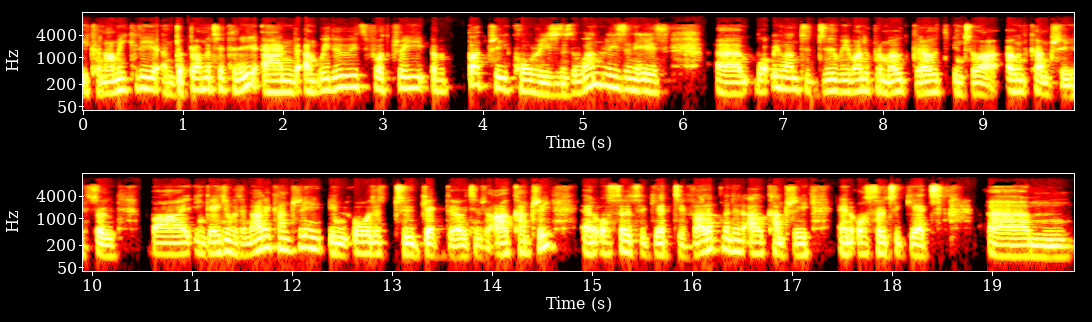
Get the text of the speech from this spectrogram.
economically, and diplomatically. And um, we do it for three, about three core reasons. The one reason is um, what we want to do, we want to promote growth into our own country. So by engaging with another country in order to get growth into our country and also to get development in our country and also to get um,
